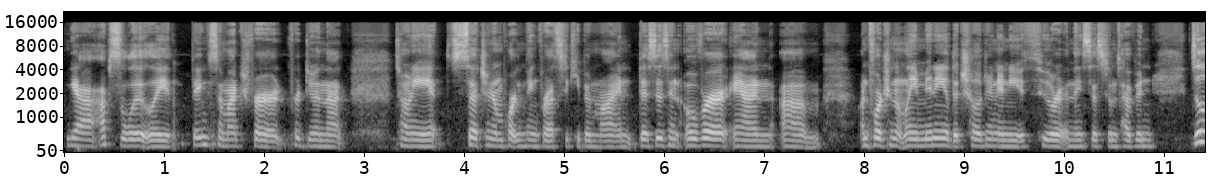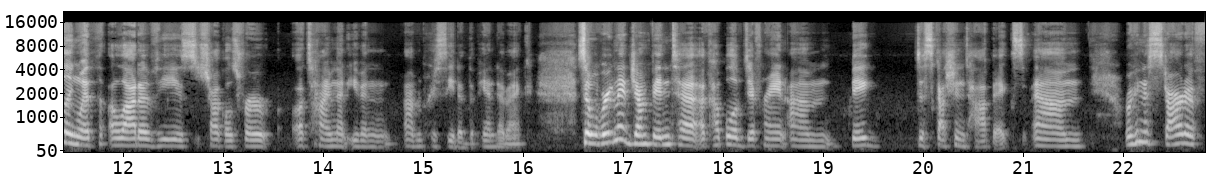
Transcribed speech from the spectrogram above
Yeah, absolutely. Thanks so much for for doing that, Tony. It's such an important thing for us to keep in mind. This isn't over, and um, unfortunately, many of the children and youth who are in these systems have been dealing with a lot of these struggles for a time that even um, preceded the pandemic. So we're going to jump into a couple of different um, big discussion topics. Um, we're going to start off,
